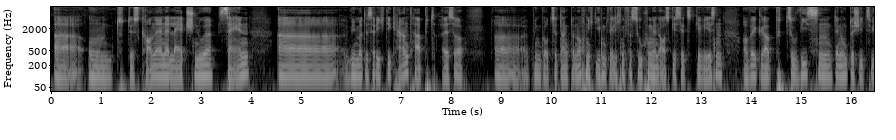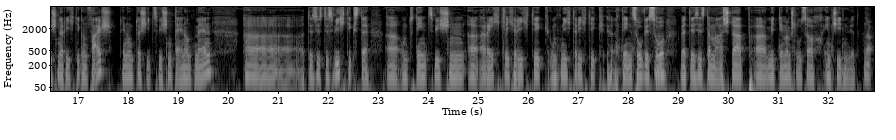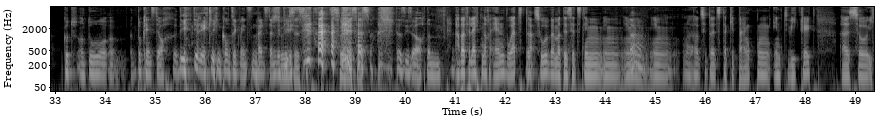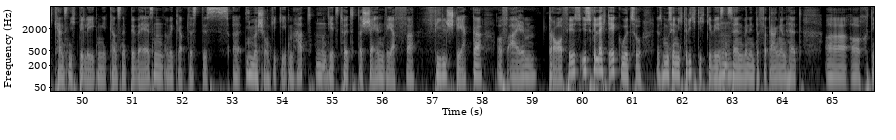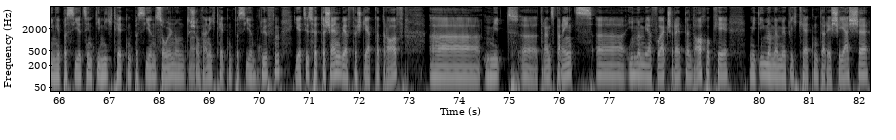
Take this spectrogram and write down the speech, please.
Äh, und das kann eine Leitschnur sein, äh, wie man das richtig handhabt. Also äh, bin Gott sei Dank da noch nicht irgendwelchen Versuchungen ausgesetzt gewesen, aber ich glaube, zu wissen, den Unterschied zwischen richtig und falsch, den Unterschied zwischen dein und mein, das ist das Wichtigste. Äh, und den zwischen äh, rechtlich richtig und nicht richtig, den sowieso, mhm. weil das ist der Maßstab, mit dem am Schluss auch entschieden wird. Ja. Gut, und du, du kennst ja auch die, die rechtlichen Konsequenzen, weil es dann so ist. Es. So ist es. Also, das ist ja auch dann. Aber vielleicht noch ein Wort dazu, ja. wenn man das jetzt im, im, im, ja. im, hat sich da jetzt der Gedanken entwickelt, also ich kann es nicht belegen, ich kann es nicht beweisen, aber ich glaube, dass das äh, immer schon gegeben hat mhm. und jetzt halt der Scheinwerfer viel stärker auf allem drauf ist, ist vielleicht eh gut so. Es muss ja nicht richtig gewesen mhm. sein, wenn in der Vergangenheit äh, auch Dinge passiert sind, die nicht hätten passieren sollen und ja. schon gar nicht hätten passieren dürfen. Jetzt ist halt der Scheinwerfer stärker drauf äh, mit äh, Transparenz äh, immer mehr fortschreitend, auch okay, mit immer mehr Möglichkeiten der Recherche.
